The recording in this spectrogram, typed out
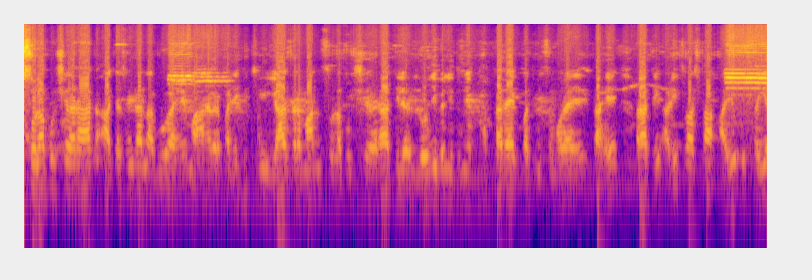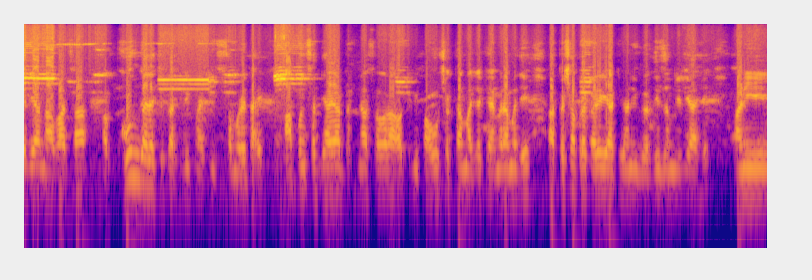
सोलापूर शहरात आचारसंहिता लागू आहे. महानगरपालिकेची याच दरम्यान सोलापूर शहरातील लोधी गल्लीतून एक धक्कादायक बातमी समोर येत आहे. रात्री अडीच वाजता आयुक्त सय्यद या नावाचा खून झाल्याची प्राथमिक माहिती समोर येत आहे. आपण सध्या या घटनास्थळावर आहोत. तुम्ही पाहू शकता माझ्या कॅमेरामध्ये कशा प्रकारे या ठिकाणी गर्दी जमलेली आहे. आणि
